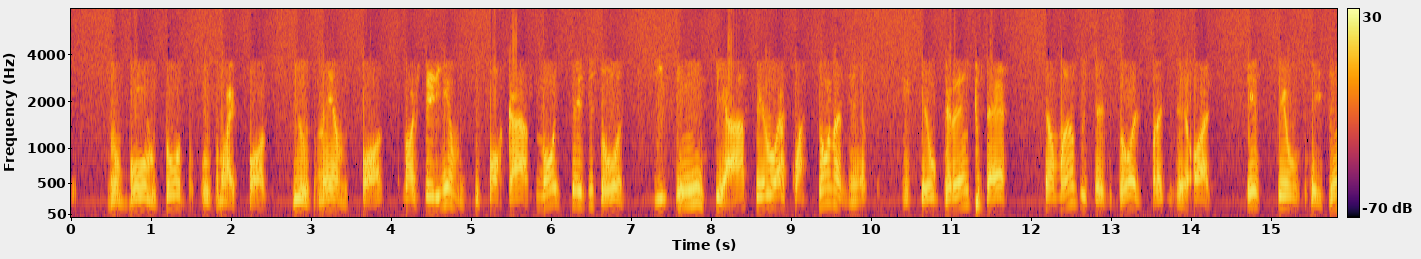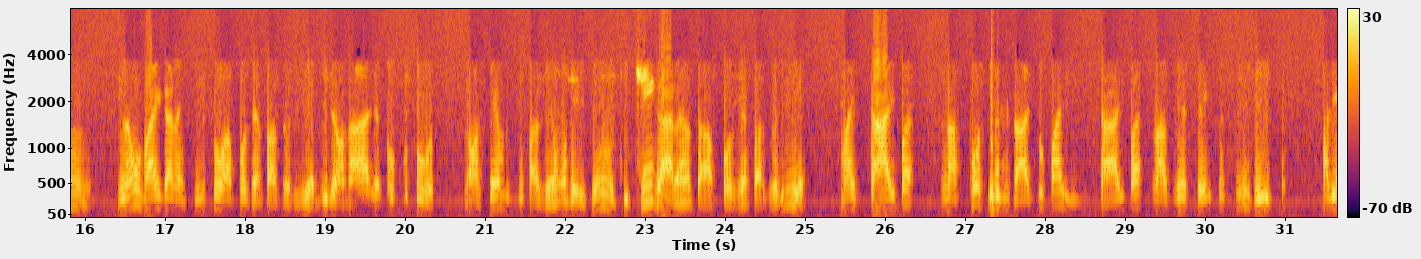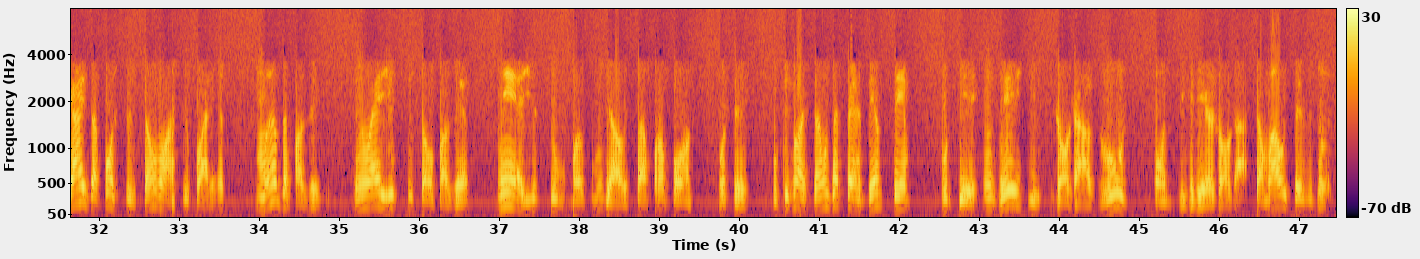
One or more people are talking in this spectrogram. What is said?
no bolo todo os mais pobres e os menos pobres, nós teríamos de focar nos servidores e iniciar pelo equacionamento do seu grande déficit, chamando os servidores para dizer, olha, esse seu regime não vai garantir sua aposentadoria milionária no futuro. Nós temos de fazer um regime que te garanta a aposentadoria, mas caiba nas possibilidades do país, caiba nas receitas que existem. Aliás, a Constituição, no artigo 40, manda fazer isso. Não é isso que estão fazendo, nem é isso que o Banco Mundial está propondo. Ou seja, o que nós estamos é perdendo tempo, porque em vez de jogar as luzes onde deveria jogar, chamar os servidores,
